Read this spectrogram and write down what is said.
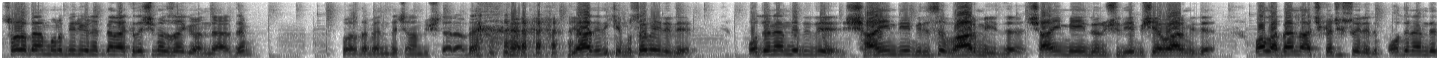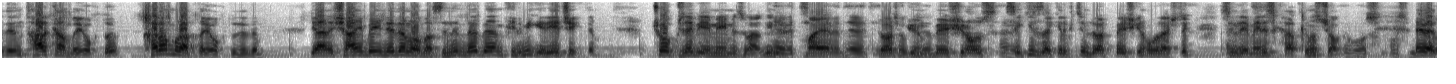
Sonra ben bunu bir yönetmen arkadaşımıza gönderdim. Bu arada benim de çanam düştü herhalde. ya dedi ki Musa Bey dedi. O dönemde dedi Şahin diye birisi var mıydı? Şahin Bey'in dönüşü diye bir şey var mıydı? Valla ben de açık açık söyledim. O dönemde dedim Tarkan da yoktu. Kara Murat da yoktu dedim. Yani Şahin Bey neden olmasın ve ben filmi geriye çektim. Çok güzel bir emeğimiz var değil mi? Evet, Bayağı evet, evet. 4 Çok gün, güzel. 5 gün, o Evet. 8 dakikalık için 4-5 gün uğraştık. Sizin Evet. emeğiniz, katkınız çok. Olsun, olsun. Evet,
